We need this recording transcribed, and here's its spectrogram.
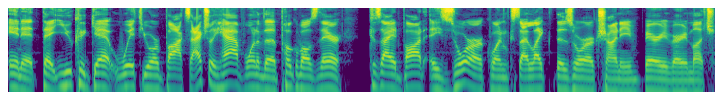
in it that you could get with your box. I actually have one of the Pokeballs there because I had bought a Zoroark one because I like the Zoroark shiny very, very much.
